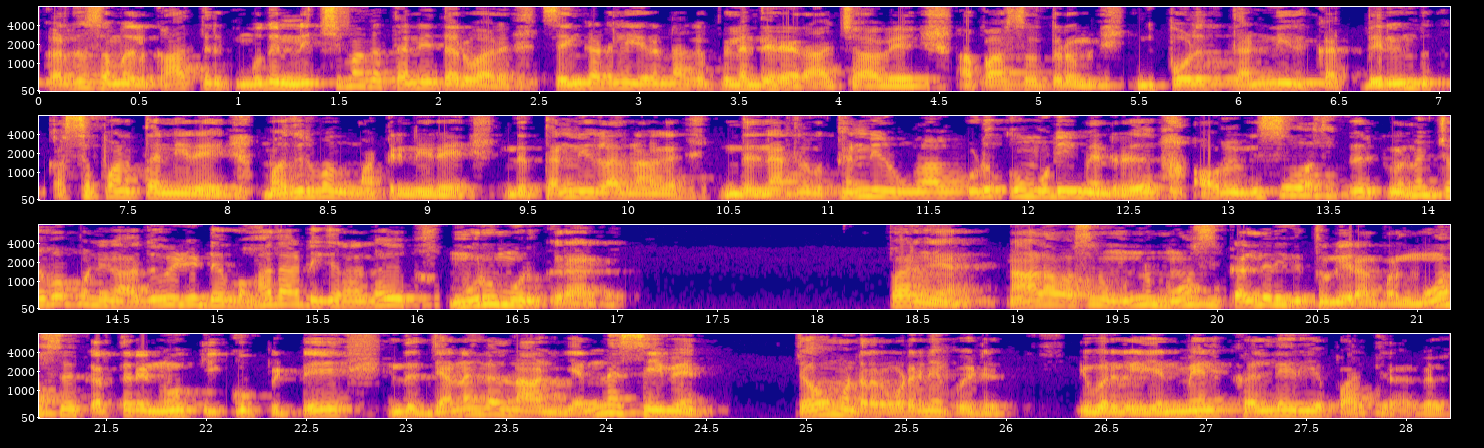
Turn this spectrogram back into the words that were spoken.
கருத்து சமதில் காத்திருக்கும் போது நிச்சயமாக தண்ணி தருவார். செங்கடலில் இரண்டாக பிளந்தீரே ராஜாவே. அப்பா சோத்திரம் இப்பொழுது தண்ணீர் க- விருந்து கசப்பான தண்ணீரே மதுரமாக மாற்றினீரே. இந்த தண்ணீர் இந்த நேரத்தில் தண்ணீர் உங்களால் கொடுக்க முடியும் என்று அவர்கள் விசுவாசத்திற்கு வேணும். ஜெப பண்ணுங்க. அது விட்டுட்டு வாதாடுகிறார்கள் முறுமுறுக்கிறார்கள். பாருங்க நாலாம் வசனம் இன்னும் மோச கல்லறிக்கு துணிறாங்க பாருங்க மோச கர்த்தரை நோக்கி கூப்பிட்டு இந்த ஜனங்கள் நான் என்ன செய்வேன்? ஜெபம் பண்றாரு. உடனே போயிட்டு இவர்கள் என் மேல் கல்லெறிய பார்க்கிறார்கள்.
